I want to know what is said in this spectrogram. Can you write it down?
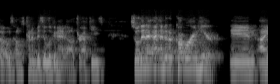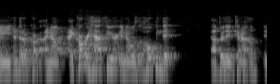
I was I was kind of busy looking at uh, DraftKings. So then I, I ended up covering here, and I ended up I know I covered half here, and I was hoping that after they kind of uh,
